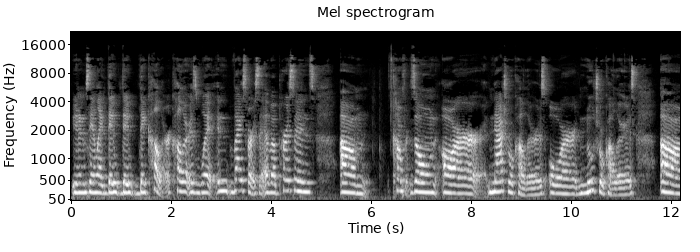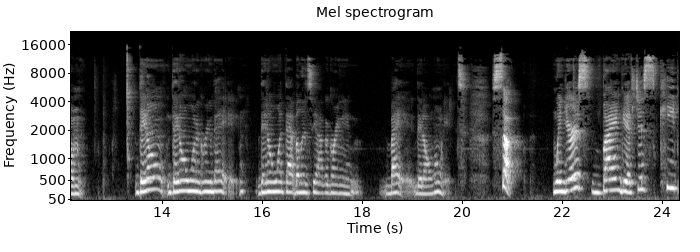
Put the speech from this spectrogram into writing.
You know what i'm saying? Like they they they color. Color is what and vice versa. If a person's um comfort zone are natural colors or neutral colors um they don't they don't want a green bag they don't want that Balenciaga green bag. They don't want it. So when you're buying gifts, just keep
